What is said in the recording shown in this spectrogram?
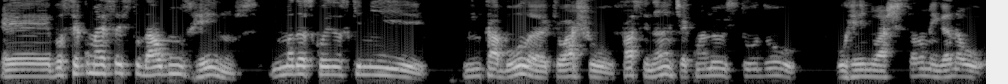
É, você começa a estudar alguns reinos, e uma das coisas que me, me encabula, que eu acho fascinante, é quando eu estudo o reino, acho, se eu não me engano, é o,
